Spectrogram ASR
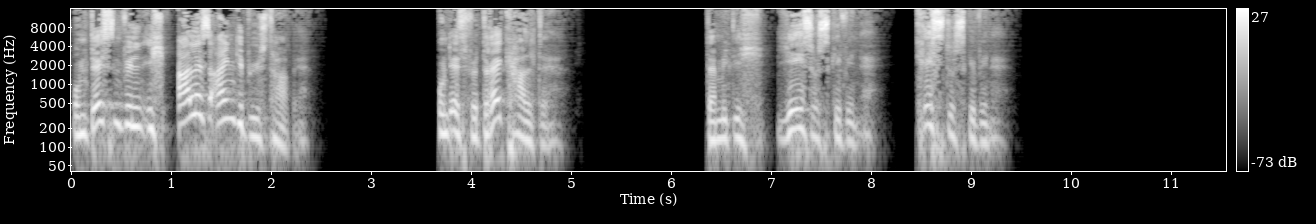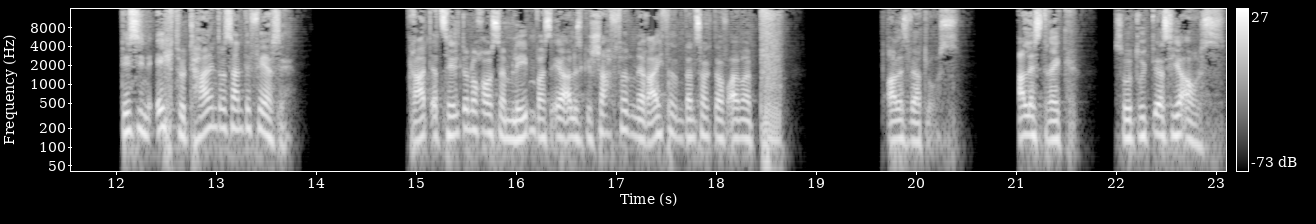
Um dessen Willen ich alles eingebüßt habe und es für Dreck halte, damit ich Jesus gewinne, Christus gewinne. Das sind echt total interessante Verse. Gerade erzählt er noch aus seinem Leben, was er alles geschafft hat und erreicht hat, und dann sagt er auf einmal, pff, alles wertlos, alles Dreck, so drückt er es hier aus.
